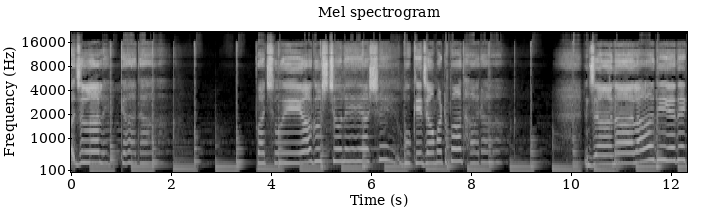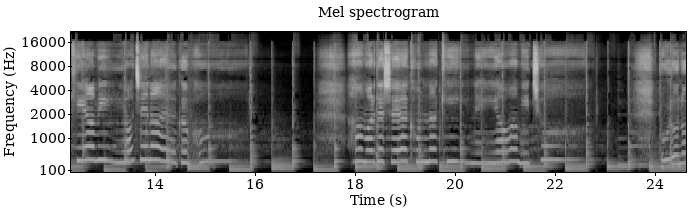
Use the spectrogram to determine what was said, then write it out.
আজ লালে কাদা পাঁচই আগস্ট চলে আসে, বুকে জমাট বাঁধারা জানালা দিয়ে দেখি আমি অচেনা এক ভোর। আমার দেশে এখন নাকি নেই আমি চোর। পুরোনো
